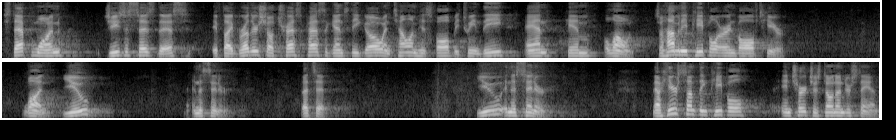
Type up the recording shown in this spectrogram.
Step one, Jesus says this If thy brother shall trespass against thee, go and tell him his fault between thee and him alone. So, how many people are involved here? One, you and the sinner. That's it. You and the sinner. Now, here's something people in churches don't understand.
